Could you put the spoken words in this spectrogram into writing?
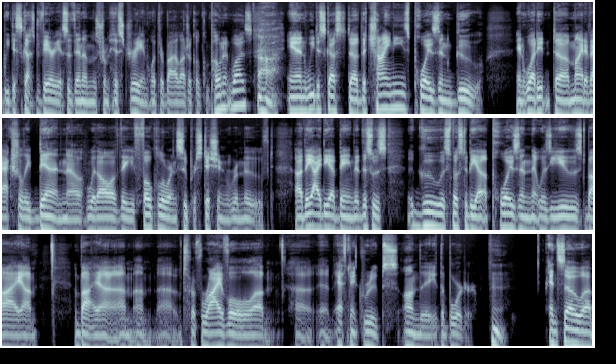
we discussed various venoms from history and what their biological component was. And we discussed uh, the Chinese poison gu and what it uh, might have actually been uh, with all of the folklore and superstition removed. Uh, the idea being that this was gu was supposed to be a poison that was used by um, by uh, um, um, uh, sort of rival um, uh, uh, ethnic groups on the the border. And so, uh,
